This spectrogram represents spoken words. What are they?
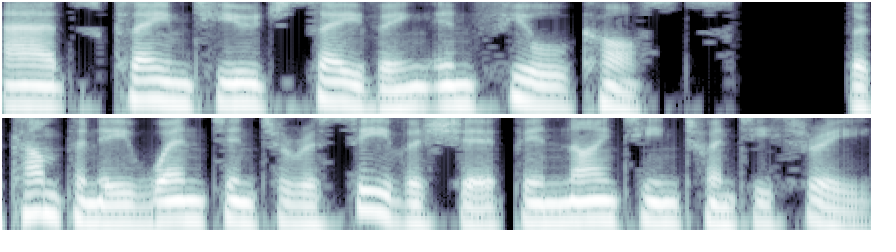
Ads claimed huge saving in fuel costs. The company went into receivership in 1923.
